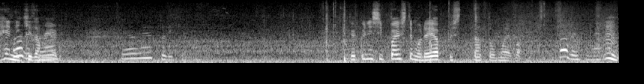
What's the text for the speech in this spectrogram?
変に刻むより、そうですね7メートルい。き逆に失敗してもレイアップしたと思えば。そうですね。うん。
